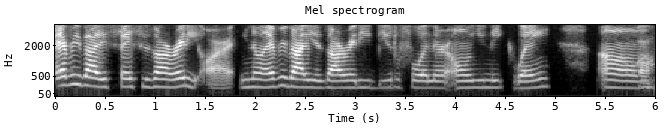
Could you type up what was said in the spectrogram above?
everybody's face is already art. You know, everybody is already beautiful in their own unique way. Um, wow.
